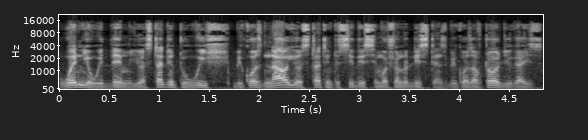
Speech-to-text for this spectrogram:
when you're with them, you're starting to wish because now you're starting to see this emotional distance. Because I've told you guys,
